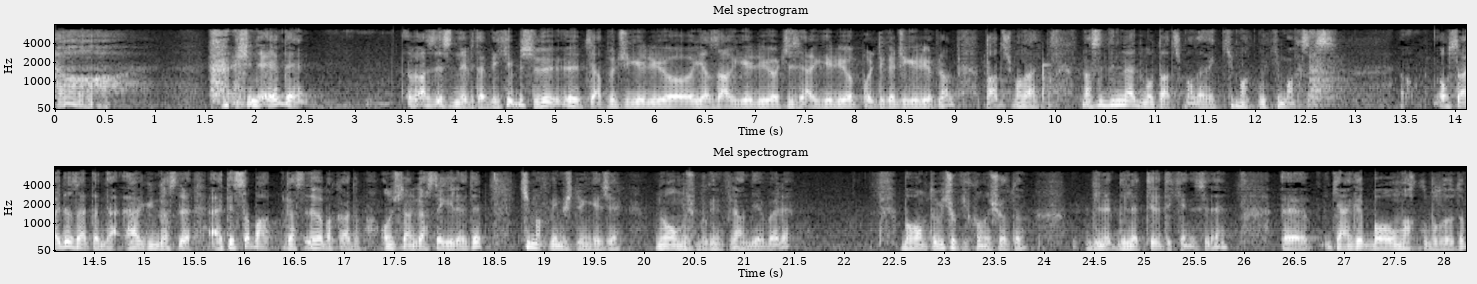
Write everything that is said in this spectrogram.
Şimdi evde tabii Aziz Nesin'in evi tabii ki bir sürü e, tiyatrocu geliyor, yazar geliyor, çizer geliyor, politikacı geliyor falan tartışmalar. Nasıl dinlerdim o tartışmaları? Kim haklı, kim haksız? O sayede zaten her gün gazete, ertesi sabah gazetelere bakardım. 13 tane gazete gelirdi. Kim haklıymış dün gece? Ne olmuş bugün falan diye böyle. Babam tabii çok iyi konuşuyordu. Dinle, dinlettirdi kendisine. Ee, genellikle babamı haklı bulurdum.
